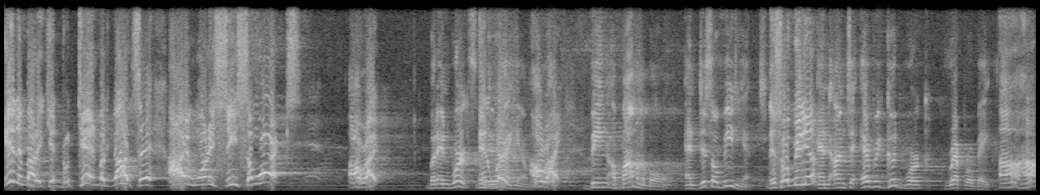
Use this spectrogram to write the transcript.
anybody can pretend, but God said, I want to see some works. All right? But in works they In deny work. him, All right. being abominable and disobedient, Disobedient? and unto every good work reprobate. Uh-huh.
